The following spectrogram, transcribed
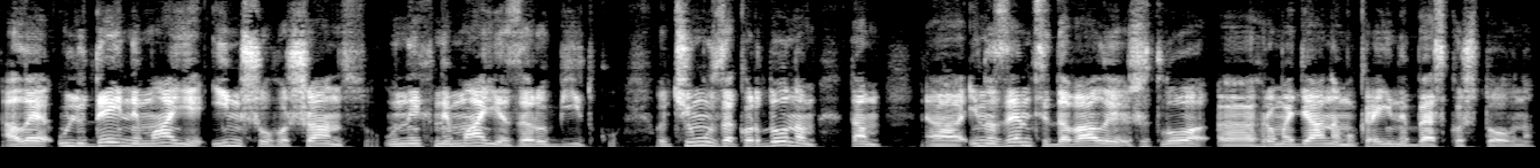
Але у людей немає іншого шансу, у них немає заробітку. От чому за кордоном там е, іноземці давали житло е, громадянам України безкоштовно,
